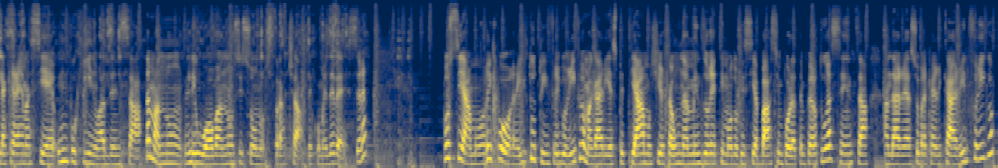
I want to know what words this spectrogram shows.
la crema si è un pochino addensata ma non, le uova non si sono stracciate come deve essere Possiamo riporre il tutto in frigorifero, magari aspettiamo circa una mezz'oretta in modo che si abbassi un po' la temperatura senza andare a sovraccaricare il frigo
